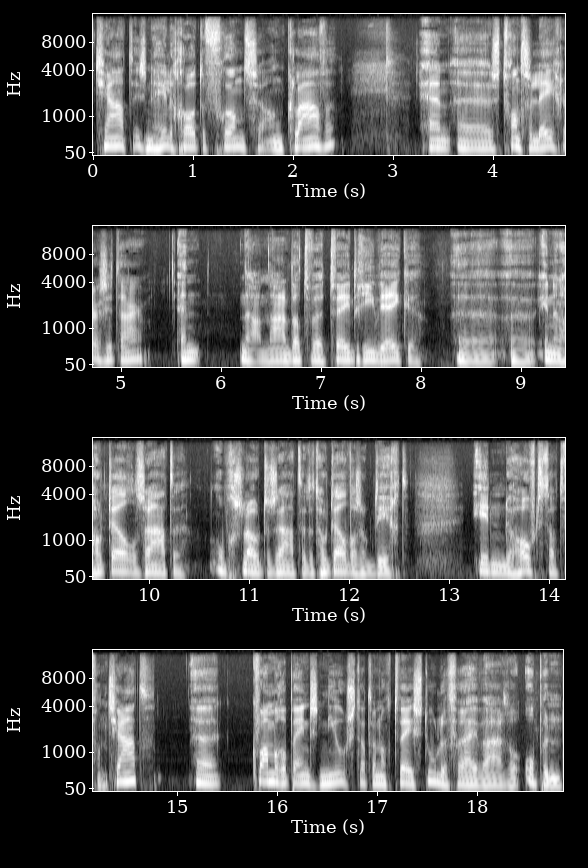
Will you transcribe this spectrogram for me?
Tjaat is een hele grote Franse enclave. En eh, het Franse leger zit daar. En nou, nadat we twee, drie weken eh, eh, in een hotel zaten, opgesloten zaten, dat hotel was ook dicht, in de hoofdstad van Tjaat, kwam er opeens nieuws dat er nog twee stoelen vrij waren op een,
